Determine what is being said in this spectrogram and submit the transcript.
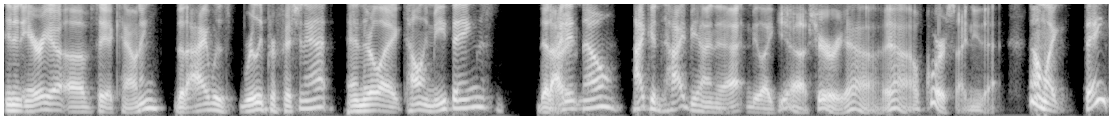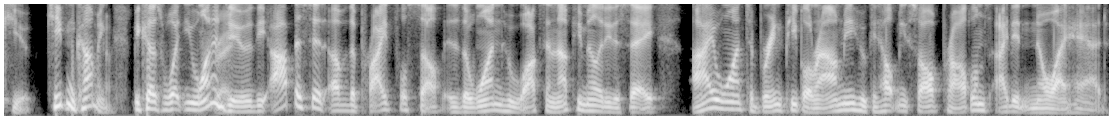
in an area of, say, accounting that I was really proficient at, and they're like telling me things that right. I didn't know, I could hide behind that and be like, yeah, sure. Yeah. Yeah. Of course I knew that. No, I'm like, Thank you. Keep them coming. Because what you want right. to do, the opposite of the prideful self, is the one who walks in enough humility to say, I want to bring people around me who can help me solve problems I didn't know I had.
